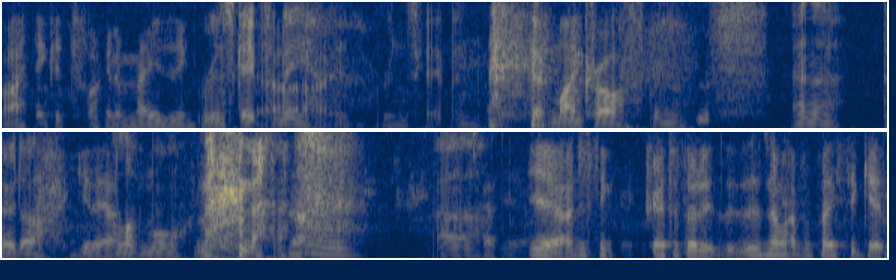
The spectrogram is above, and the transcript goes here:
I think it's fucking amazing. RuneScape for me. Uh, RuneScape and Minecraft and and uh, Dota. get out. I love them all. uh, Yeah, I just think Grand Theft Auto. There's no other place to get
